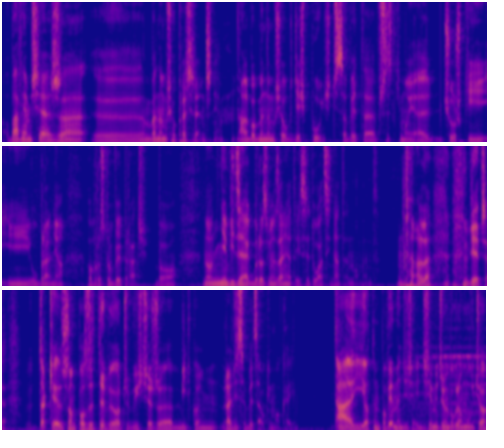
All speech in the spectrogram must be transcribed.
obawiam się, że yy, będę musiał prać ręcznie, albo będę musiał gdzieś pójść sobie te wszystkie moje ciuszki i ubrania po prostu wyprać, bo no, nie widzę jakby rozwiązania tej sytuacji na ten moment. Ale wiecie, takie są pozytywy oczywiście, że Bitcoin radzi sobie całkiem ok. A i o tym powiemy dzisiaj. Dzisiaj będziemy w ogóle mówić o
